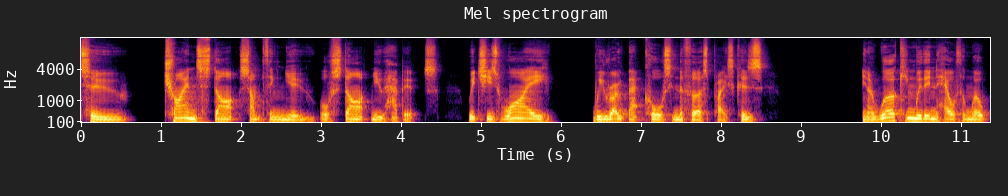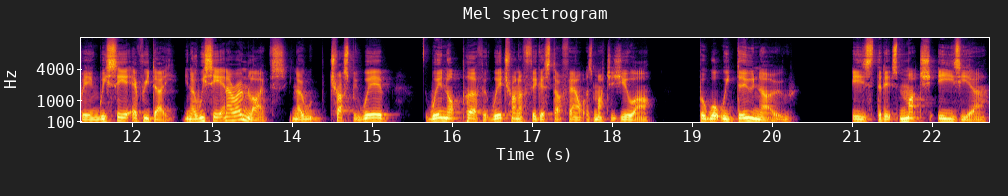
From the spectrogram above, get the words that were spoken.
to try and start something new or start new habits, which is why we wrote that course in the first place. Because, you know, working within health and well-being, we see it every day. You know, we see it in our own lives. You know, trust me, we're we're not perfect. We're trying to figure stuff out as much as you are. But what we do know is that it's much easier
